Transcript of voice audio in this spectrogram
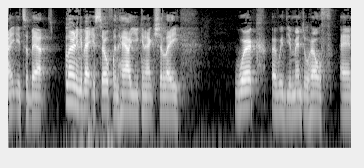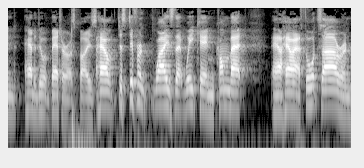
it's about learning about yourself and how you can actually work uh, with your mental health and how to do it better, I suppose. How just different ways that we can combat our, how our thoughts are and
